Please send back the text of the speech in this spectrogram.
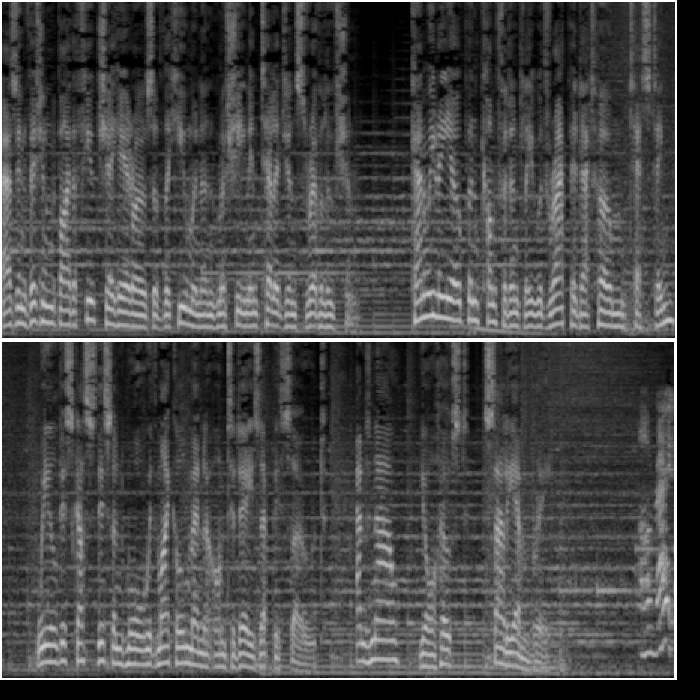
as envisioned by the future heroes of the human and machine intelligence revolution. Can we reopen confidently with rapid at home testing? We'll discuss this and more with Michael Mina on today's episode. And now, your host, Sally Embry. All right.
